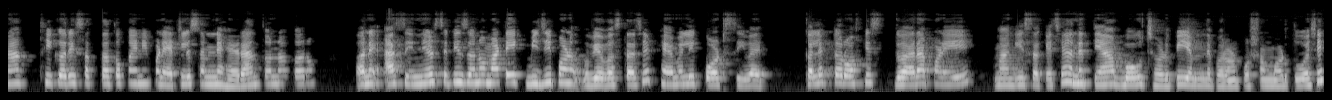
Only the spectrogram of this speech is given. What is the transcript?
નાથી કરી શકતા તો કઈ નહીં, પણ એટલીસ્ટ એમને હેરાન તો ન કરો. અને આ સિનિયર સિટીઝનો માટે એક બીજી પણ વ્યવસ્થા છે ફેમિલી કોર્ટ સિવાય. કલેક્ટર ઓફિસ દ્વારા પણ એ માંગી શકે છે અને ત્યાં બહુ ઝડપી એમને ભરણ પોષણ મળતું હોય છે.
